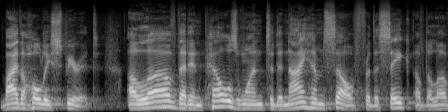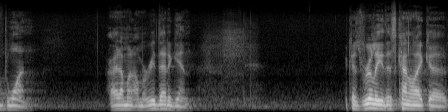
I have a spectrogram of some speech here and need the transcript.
by the Holy Spirit, a love that impels one to deny himself for the sake of the loved one. All right, I'm going to read that again. Because really, this is kind of like a,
